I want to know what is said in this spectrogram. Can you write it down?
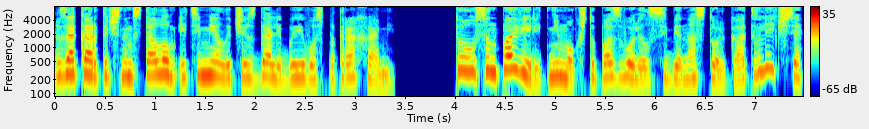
За карточным столом эти мелочи сдали бы его с потрохами. Тоусон поверить не мог, что позволил себе настолько отвлечься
